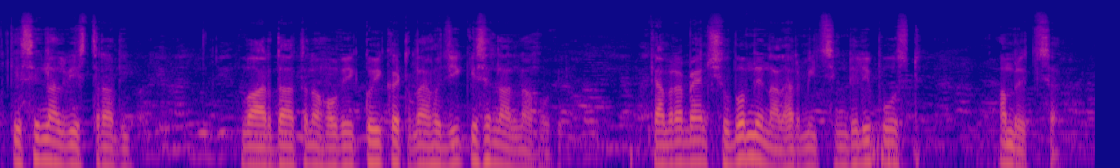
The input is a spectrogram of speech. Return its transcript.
ਕਿਸੇ ਨਾਲ ਵੀ ਇਸ ਤਰ੍ਹਾਂ ਦੀ ਵਾਰਦਾਤ ਨਾ ਹੋਵੇ, ਕੋਈ ਘਟਨਾ ਹੋ ਜੀ ਕਿਸੇ ਨਾਲ ਨਾ ਹੋਵੇ। ਕੈਮਰਾਮੈਨ ਸ਼ੁਭਮ ਦੇ ਨਾਲ ਹਰਮੀਤ ਸਿੰਘ, ਡੇਲੀ ਪੋਸਟ, ਅੰਮ੍ਰਿਤਸਰ।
